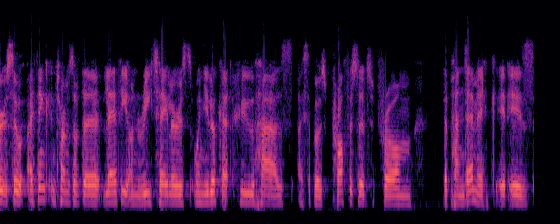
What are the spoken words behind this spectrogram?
Sure. So I think in terms of the levy on retailers, when you look at who has, I suppose, profited from the pandemic, it is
